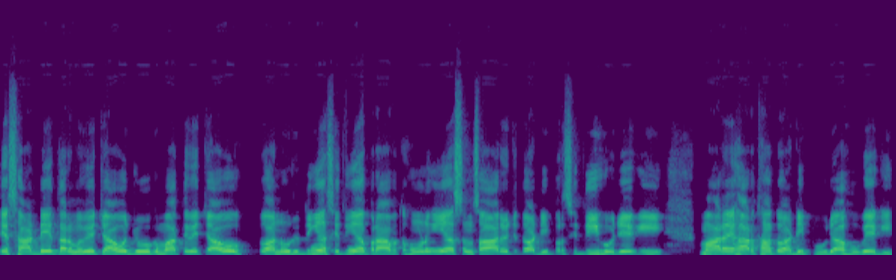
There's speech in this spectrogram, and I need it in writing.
ਤੇ ਸਾਡੇ ਧਰਮ ਵਿੱਚ ਆਓ, ਜੋਗ ਮਤ ਵਿੱਚ ਆਓ, ਤੁਹਾਨੂੰ ਰਿੱਧੀਆਂ ਸਿੱਧੀਆਂ ਪ੍ਰਾਪਤ ਹੋਣਗੀਆਂ, ਸੰਸਾਰ ਵਿੱਚ ਤੁਹਾਡੀ ਪ੍ਰਸਿੱਧੀ ਹੋ ਜਾਏਗੀ ਮਹਾਰਾਜ ਹਰ ਥਾਂ ਤੁਹਾਡੀ ਪੂਜਾ ਹੋਵੇਗੀ।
